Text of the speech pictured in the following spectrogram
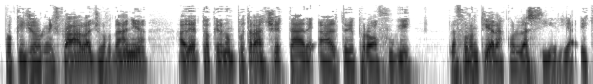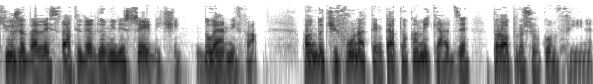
Pochi giorni fa la Giordania ha detto che non potrà accettare altri profughi. La frontiera con la Siria è chiusa dall'estate del 2016, due anni fa, quando ci fu un attentato kamikaze proprio sul confine.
